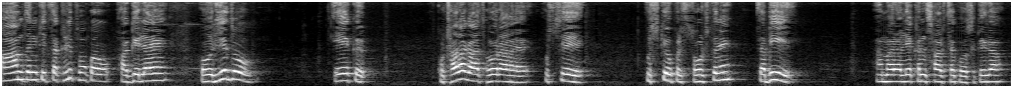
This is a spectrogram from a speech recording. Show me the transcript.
आम जन की तकलीफ़ों को आगे लाएँ और ये जो एक कुठाराघात हो रहा है, उससे, उसके ऊपर सोच करें, तभी हमारा लेखन सार्थक हो सकेगा।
